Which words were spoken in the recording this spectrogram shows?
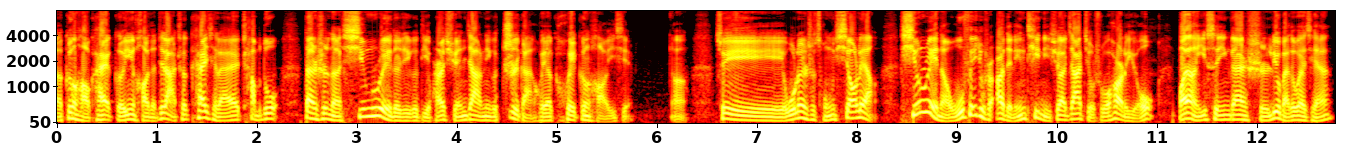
呃，更好开，隔音好点，这俩车开起来差不多，但是呢，星瑞的这个底盘悬架那个质感会会更好一些啊。所以无论是从销量，星瑞呢，无非就是二点零 T，你需要加九十五号的油，保养一次应该是六百多块钱，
